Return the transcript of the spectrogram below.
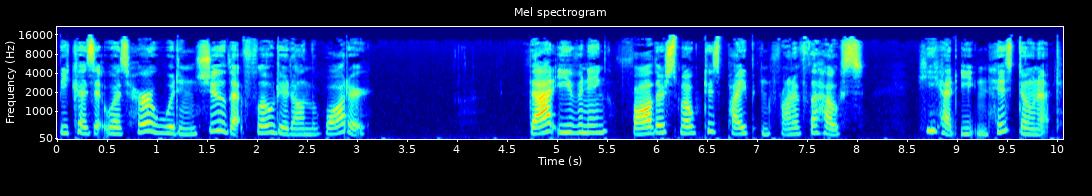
because it was her wooden shoe that floated on the water. That evening, father smoked his pipe in front of the house. He had eaten his doughnut.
